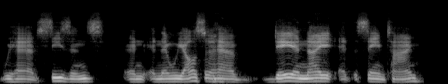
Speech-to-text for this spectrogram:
we have seasons, and and then we also have day and night at the same time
